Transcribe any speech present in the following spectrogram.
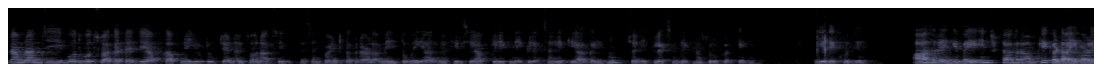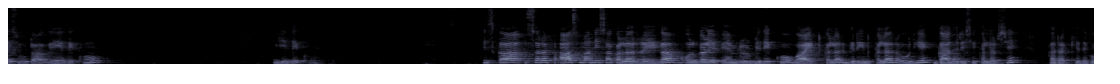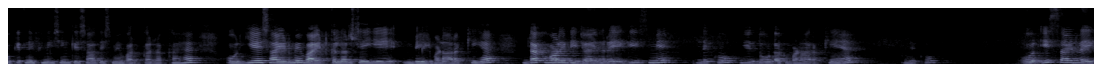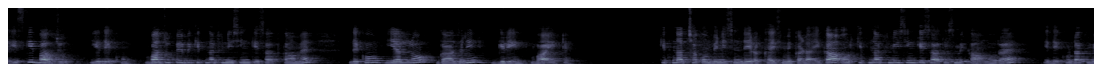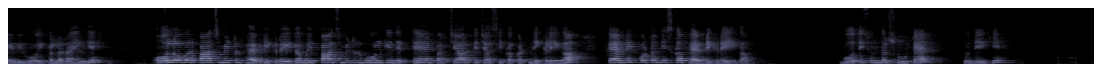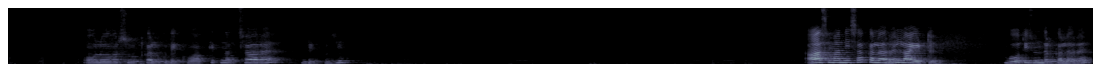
राम राम जी, बहुत बहुत स्वागत है जी आपका अपने YouTube channel Sonakshi fashion point Kakrada में। तो भैया, आज मैं फिर से आपके लिए एक नई कलेक्शन लेके आ गई हूँ। चलिए कलेक्शन देखना शुरू करते हैं। ये देखो जी, आज रहेंगे भाई इंस्टाग्राम के कढ़ाई वाले सूट आ गए हैं, देखो। ये देखो, इसका सिर्फ़ आसमानी सा कलर रहेगा और गले पे एम्ब्रॉयडरी देखो, वाइट कलर, ग्रीन कलर और ये गाजरी से कलर से कर रखी है। देखो कितनी फिनिशिंग के साथ इसमें वर्क कर रखा है। और ये साइड में वाइट कलर से ये बेल बना रखी है। डक वाली डिज़ाइन रहेगी इसमें। देखो, ये दो डक बना रखे हैं। देखो। और इस साइड रहेगी इसकी बाजू। ये देखो, बाजू पे भी कितना फिनिशिंग के साथ काम है। देखो येलो गाजरी ग्रीन वाइट कितना अच्छा कॉम्बिनेशन दे रखा है इसमें कढ़ाई का। और कितना फिनिशिंग के साथ इसमें काम हो रहा है। ये देखो डक में भी वही कलर आएँगे। ऑल ओवर पाँच मीटर फैब्रिक रहेगा। भाई, पाँच मीटर बोल के देते हैं, पर चार पचासी का कट निकलेगा। कैमरिक कॉटन इसका फैब्रिक रहेगा। बहुत ही सुंदर सूट है। तो देखिए ऑल ओवर सूट का लुक देखो आप, कितना अच्छा आ रहा है। देखो जी। आसमानी सा कलर है लाइट बहुत ही सुंदर कलर है।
